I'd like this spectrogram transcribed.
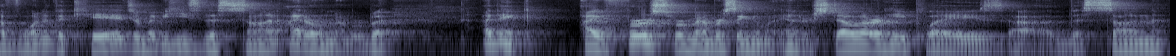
of one of the kids, or maybe he's the son. I don't remember, but I think I first remember seeing him on Interstellar. He plays uh, the son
